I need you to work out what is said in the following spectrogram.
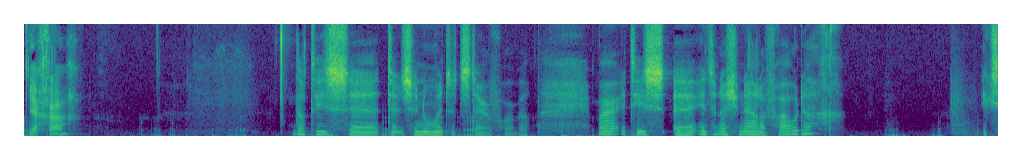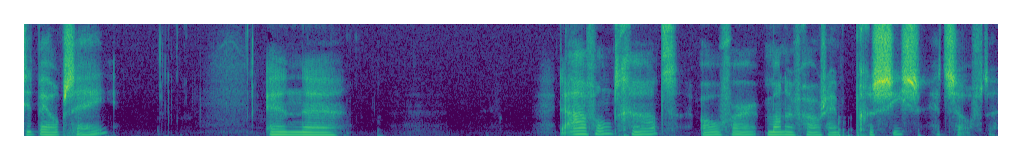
Ja, graag. Dat is, eh, de- ze noemen het het sterrenvoorbeeld. Maar het is eh, Internationale Vrouwendag. Ik zit bij opzij. En eh, de avond gaat over man en vrouw zijn precies hetzelfde.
